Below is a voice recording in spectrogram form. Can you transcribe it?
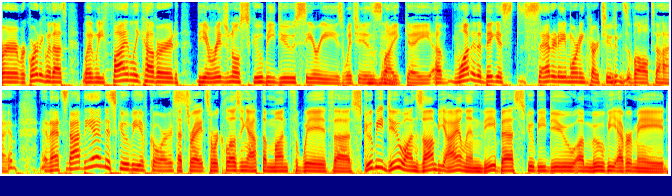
for recording with us when we finally covered the original Scooby Doo series, which is Mm-hmm. like a, a one of the biggest Saturday morning cartoons of all time. And that's not the end of Scooby, of course. That's right. So we're closing out the month with uh, Scooby Doo on Zombie Island, the best Scooby Doo uh, movie ever made.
